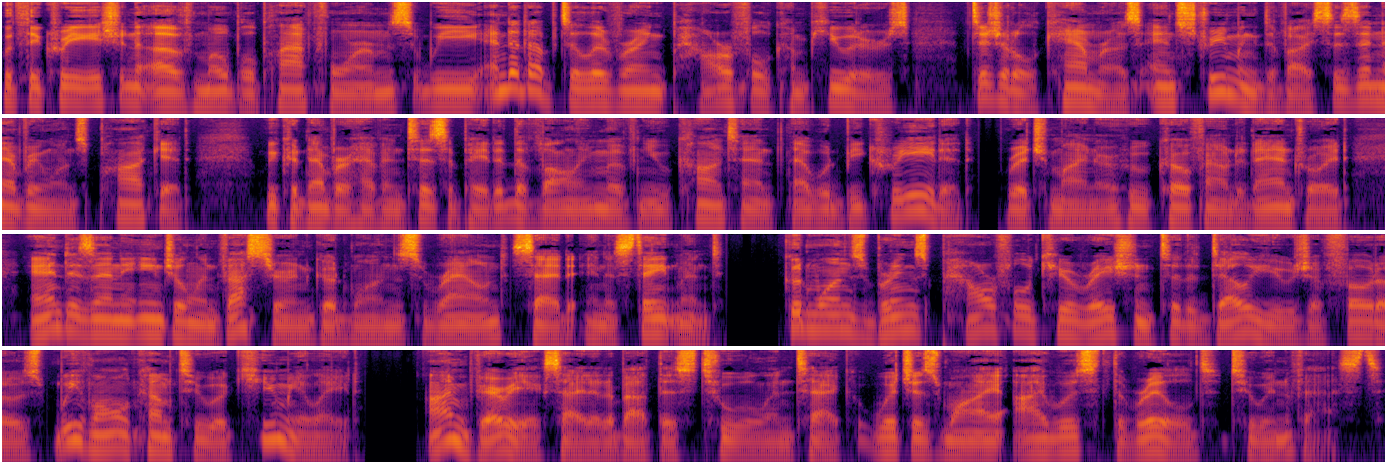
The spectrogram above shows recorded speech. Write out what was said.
With the creation of mobile platforms, we ended up delivering powerful computers, digital cameras, and streaming devices in everyone's pocket. We could never have anticipated the volume of new content that would be created. Rich Miner, who co founded Android and is an angel investor in GoodOnes Round, said in a statement GoodOnes brings powerful curation to the deluge of photos we've all come to accumulate. I'm very excited about this tool and tech, which is why I was thrilled to invest.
